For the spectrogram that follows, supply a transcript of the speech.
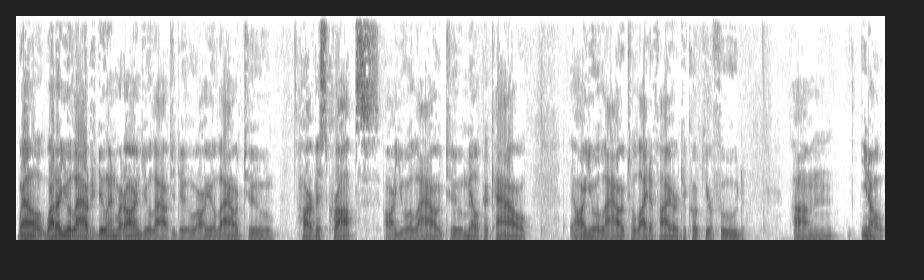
Well, what are you allowed to do and what aren't you allowed to do? Are you allowed to harvest crops? Are you allowed to milk a cow? Are you allowed to light a fire to cook your food? Um, you know,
